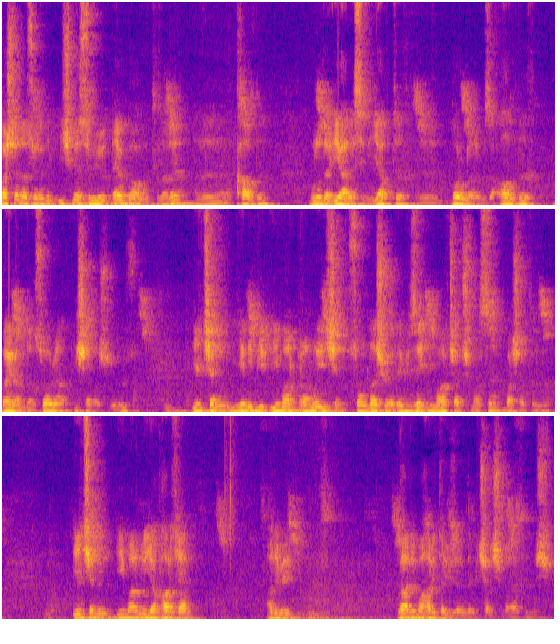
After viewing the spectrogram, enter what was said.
Başta da söyledim, içme suyu ev bağlantıları e, kaldı. Bunu da ihalesini yaptık, e, borularımızı aldık. Bayramdan sonra işe başlıyoruz. İlçenin yeni bir imar planı için sondaj ve revize imar çalışması başlatıldı. İlçenin imarını yaparken Ali Bey galiba harita üzerinde bir çalışma yapılmış.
